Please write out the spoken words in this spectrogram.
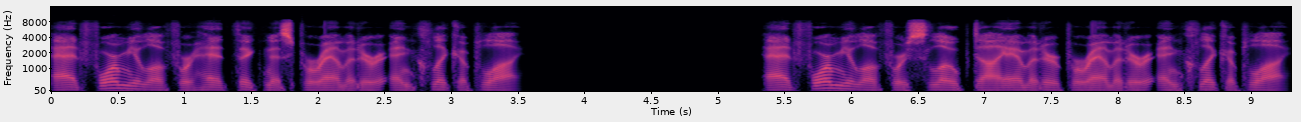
Add formula for head thickness parameter and click apply. Add formula for slope diameter parameter and click apply.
